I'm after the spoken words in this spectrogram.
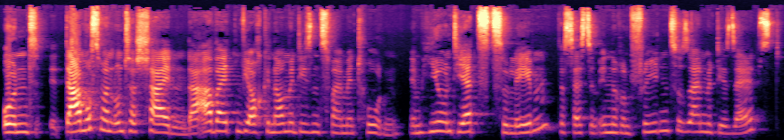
Und da muss man unterscheiden. Da arbeiten wir auch genau mit diesen zwei Methoden. Im Hier und Jetzt zu leben, das heißt im inneren Frieden zu sein mit dir selbst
